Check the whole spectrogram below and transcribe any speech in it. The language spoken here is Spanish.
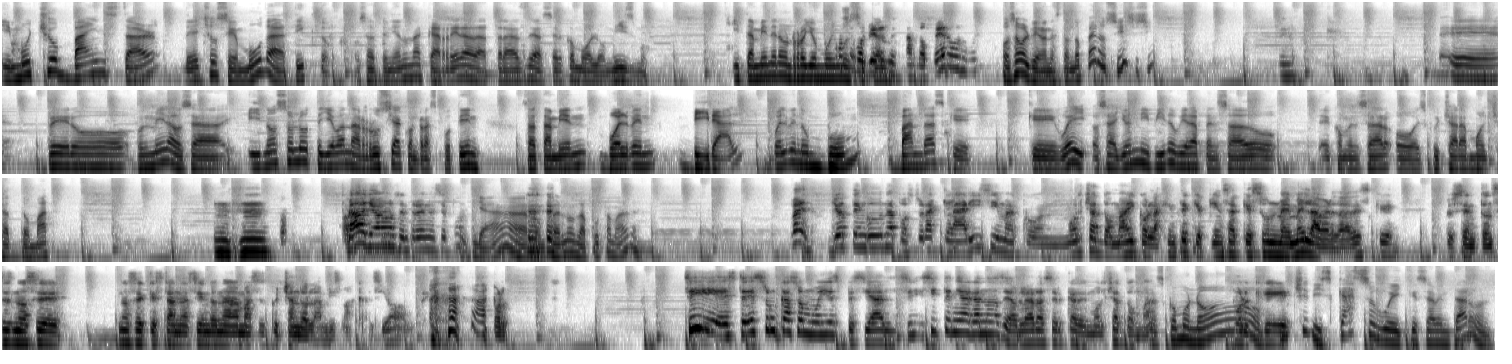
y mucho Vinestar, de hecho, se muda a TikTok. O sea, tenían una carrera de atrás de hacer como lo mismo. Y también era un rollo muy O se musical. volvieron estando peros, güey. O se volvieron estando peros, sí, sí, sí. Sí. Eh, pero, pues mira, o sea, y no solo te llevan a Rusia con Rasputin, o sea, también vuelven viral, vuelven un boom, bandas que, que, güey, o sea, yo en mi vida hubiera pensado eh, comenzar o escuchar a Molchat Domat. Ujú. Ah, ya vamos a entrar en ese punto. Ya, a rompernos la puta madre. Bueno, yo tengo una postura clarísima con Molchat Doma y con la gente que piensa que es un meme. La verdad es que, pues entonces no sé, no sé qué están haciendo nada más escuchando la misma canción. Sí, este es un caso muy especial. Sí, sí tenía ganas de hablar acerca de Molchat Doma. Pues, ¿cómo no? Porque- Pinche discazo, güey, que se aventaron.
